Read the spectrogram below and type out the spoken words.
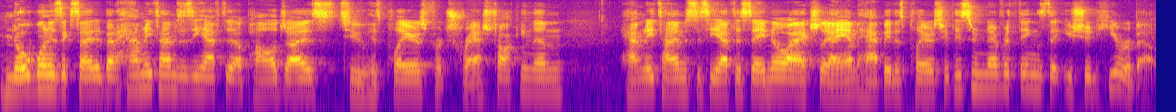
No one is excited about how many times does he have to apologize to his players for trash talking them? How many times does he have to say, "No, I actually I am happy this player's here"? These are never things that you should hear about.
